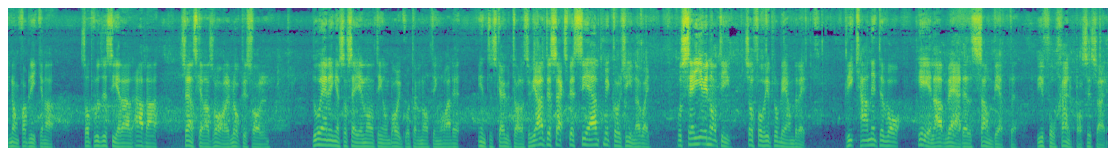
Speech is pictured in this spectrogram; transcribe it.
i de fabrikerna som producerar alla svenskarnas varor, lågprisvaror. Då är det ingen som säger någonting om bojkott eller någonting och det inte ska uttala sig. Vi har inte sagt speciellt mycket om Kina. Right? Och säger vi någonting så får vi problem direkt. Vi kan inte vara hela världens samvete. Vi får skärpa oss i Sverige.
